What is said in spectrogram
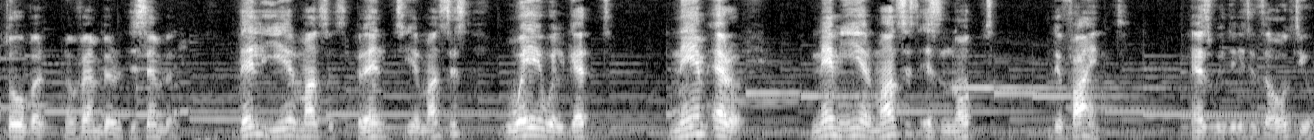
October, November, December. Del year months, print year months, we will get name error. Name year months is not defined as we deleted the whole tuple.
